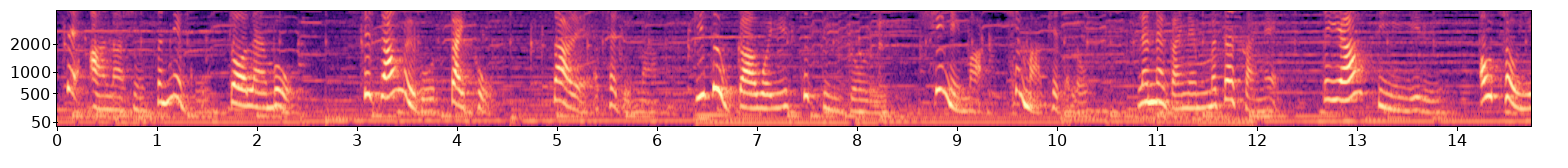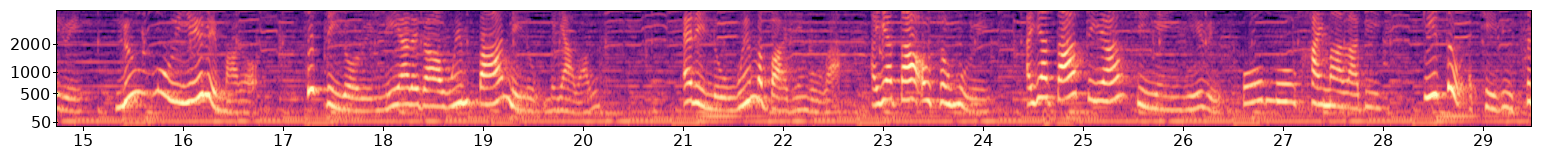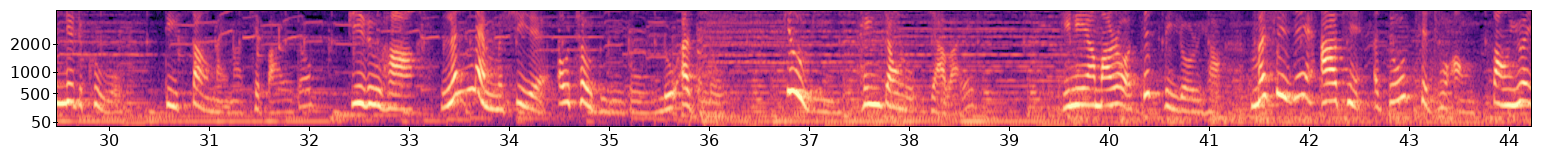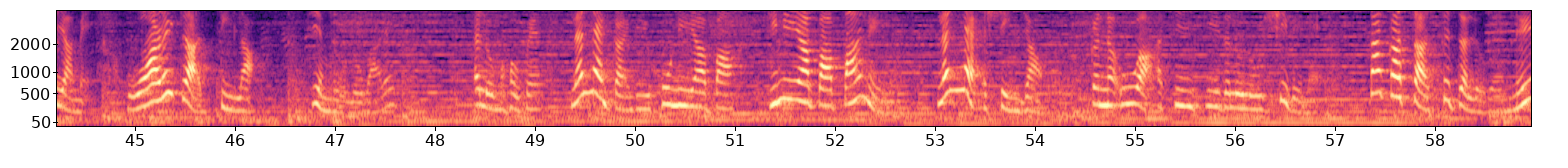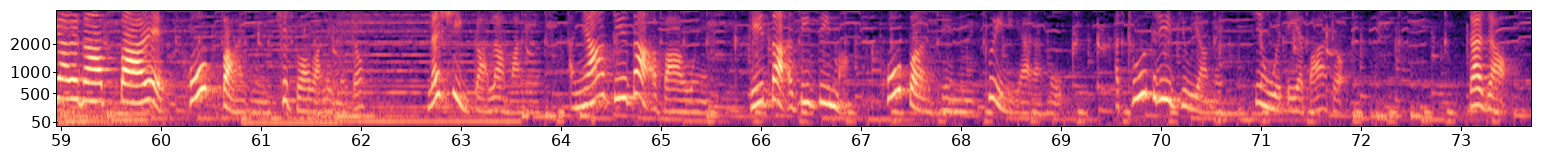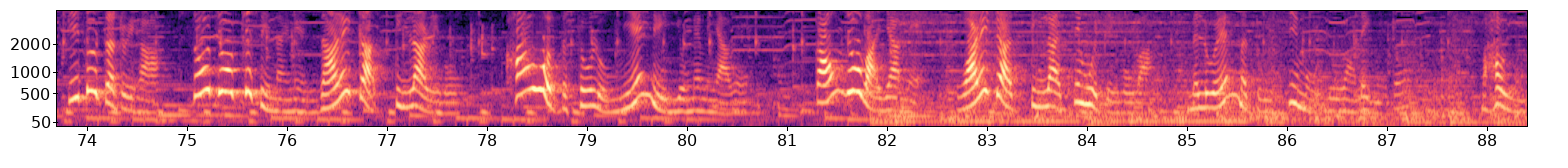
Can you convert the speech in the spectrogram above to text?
စစ်အာဏာရှင်စနစ်ကိုတော်လှန်ဖို့စစ်ကြောင်းတွေကိုတိုက်ဖို့စတဲ့အချက်တွေမှာပြည်သူကာကွယ်ရေးစစ်တီတော်တွေရှိနေမှဖြစ်မှာဖြစ်တယ်လို့လက်နက်ကိုင်းနဲ့မသက်ဆိုင်တဲ့တရားစီရင်ရေးတွေအုပ်ချုပ်ရေးတွေလူမှုရေးတွေမှာတော့စစ်တီတော်တွေနေရာတကာဝင်ပါနေလို့မရပါဘူး အဲ့ဒီလိုဝင်းမပါခြင်းကအယက်သားအုပ်ချုပ်မှုတွေအယက်သားတရားစီရင်ရေးတွေပိုမိုခိုင်မာလာပြီးပြည်သူအခြေပြုစနစ်တစ်ခုကိုတည်ဆောက်နိုင်မှာဖြစ်ပါတယ်တော့ပြည်သူဟာလက်နက်မရှိတဲ့အုပ်ချုပ်သူတွေကိုလိုအပ်တယ်လို့ပြုပြင်ထိန်းကျောင်းလို့ရပါတယ်ဒီနေရာမှာတော့စစ်တီတော်တွေဟာမရှိခြင်းအပြင်အကျိုးဖြစ်ထွန်းအောင်ဆောင်ရွက်ရမယ်ဝါရိတတီလကျင့်ဖို့လိုပါတယ်အဲ့လိုမဟုတ်ပဲ လက်နက်ကင်ပြီးဟိုနေရာပါဒီနေရာပါပန်းနေရင်လက်နက်အရှိန်ကြောင့်ကနဦးကအစဉ်ပြေတယ်လို့လို့ရှိပေမဲ့စကစစစ်တက်လို့ပဲနေရာတကာပါတဲ့ဖိုးပါခြင်းဖြစ်သွားပါလိမ့်မယ်တော့လက်ရှိကာလမှာလည်းအညာဒေတာအပါဝင်ဒေတာအသီးသီးမှာဖိုးပါခြင်းတွေတွေ့နေရတာမို့အထူးသတိပြုရမယ်ကျင့်ဝတ်တရက်ပါတော့ဒါကြောင့်ပြည်သူတပ်တွေဟာ စိုးကြိုးဖြစ်စေနိုင်တဲ့ဇာရိတတီလာတွေကိုခါဝတ်ပစိုးလို့မြဲနေရုံနဲ့မရပဲကောင်းကျိုးပါရမယ်ဝါရိတတီလာကျင့်ဝတ်တွေကိုပါမလွဲမသွေကျင့်ဖို့လိုပါလိမ့်မယ်တော့မဟုတ်ရင်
